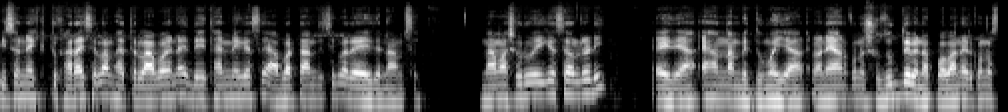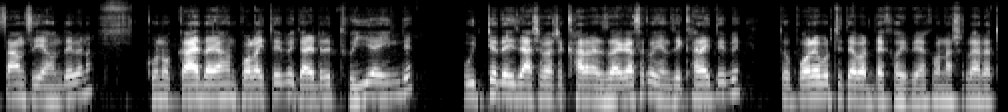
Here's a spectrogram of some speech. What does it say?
পিছনে একটু খারাইছিলাম হাতে লাভ হয় নাই, দেহি থামিয়ে গেছে, আবার টান দিছি পরে এই যে নামছে। নামা শুরু হয়ে গেছে অলরেডি এই যে এখন নামবে ধুমাইয়া মানে এখন কোনো সুযোগ দেবে না, পলানের কোনো চান্সই এখন দেবে না। কোনো কায়দায় এখন পলাইতে হইবে গাড়িটারে থুইয়া হিন্দে উইটটা দেখি যে আশেপাশে খারানোর জায়গা আছে কই যে খারাইতে হইবে। তো পরবর্তীতে আবার দেখা হইবে, এখন আসলে আর এত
